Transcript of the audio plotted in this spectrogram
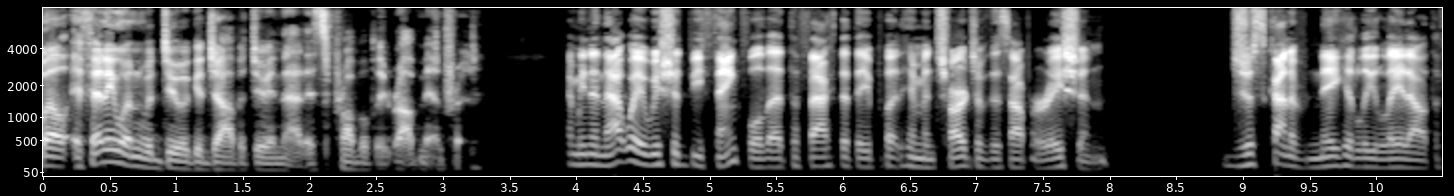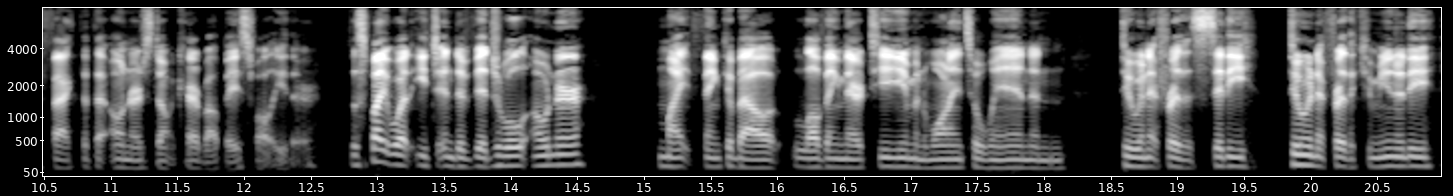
well, if anyone would do a good job at doing that, it's probably Rob Manfred. I mean, in that way, we should be thankful that the fact that they put him in charge of this operation just kind of nakedly laid out the fact that the owners don't care about baseball either. Despite what each individual owner might think about loving their team and wanting to win and doing it for the city, doing it for the community,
